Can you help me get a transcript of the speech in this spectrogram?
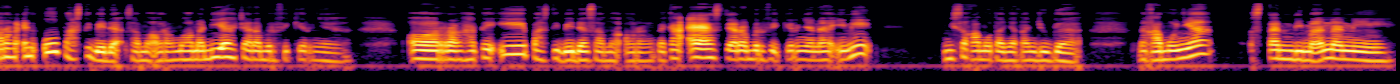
Orang NU pasti beda sama orang Muhammadiyah cara berpikirnya orang HTI pasti beda sama orang PKS cara berpikirnya. Nah, ini bisa kamu tanyakan juga. Nah, kamunya stand di mana nih?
